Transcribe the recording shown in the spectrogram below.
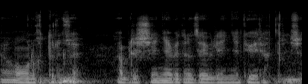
оңуруктурунса обращение бетен заявление түйеректеринсе.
